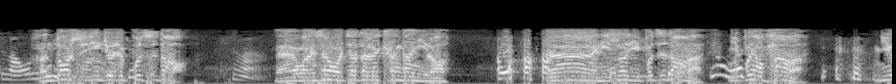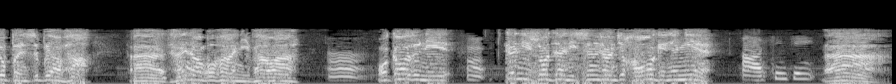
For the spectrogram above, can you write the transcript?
是吗？我很多事情就是不知道。是吗？哎，晚上我叫他来看看你喽。哎呀，哎，你说你不知道嘛 你不要怕嘛，你有本事不要怕。啊，台长不怕，你怕吗？啊，我告诉你，嗯，跟你说在你身上就好好给人家念哦，心经啊。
